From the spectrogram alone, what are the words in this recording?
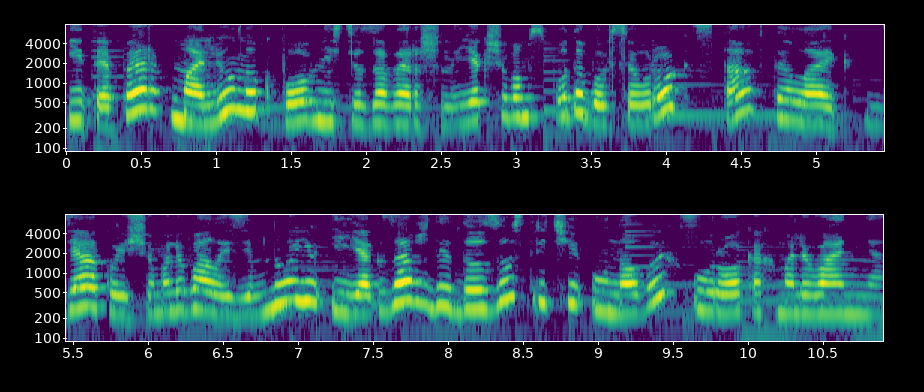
І тепер малюнок повністю завершений. Якщо вам сподобався урок, ставте лайк. Дякую, що малювали зі мною і, як завжди, до зустрічі у нових уроках малювання.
